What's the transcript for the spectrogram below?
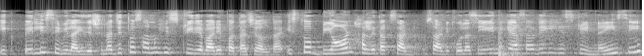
ਇੱਕ ਪਹਿਲੀ ਸਿਵਲਾਈਜੇਸ਼ਨ ਆ, ਜਿੱਥੋਂ ਸਾਨੂੰ ਹਿਸਟਰੀ ਦੇ ਬਾਰੇ ਪਤਾ ਚੱਲਦਾ। ਇਸ ਤੋਂ ਬਿਯੋਂਡ ਹਾਲੇ ਤੱਕ ਸਾਡ- ਸਾਡੇ ਕੋਲ ਅਸੀਂ ਇਹ ਨਹੀਂ ਕਹਿ ਸਕਦੇ ਕਿ ਹਿਸਟਰੀ ਨਹੀਂ ਸੀ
